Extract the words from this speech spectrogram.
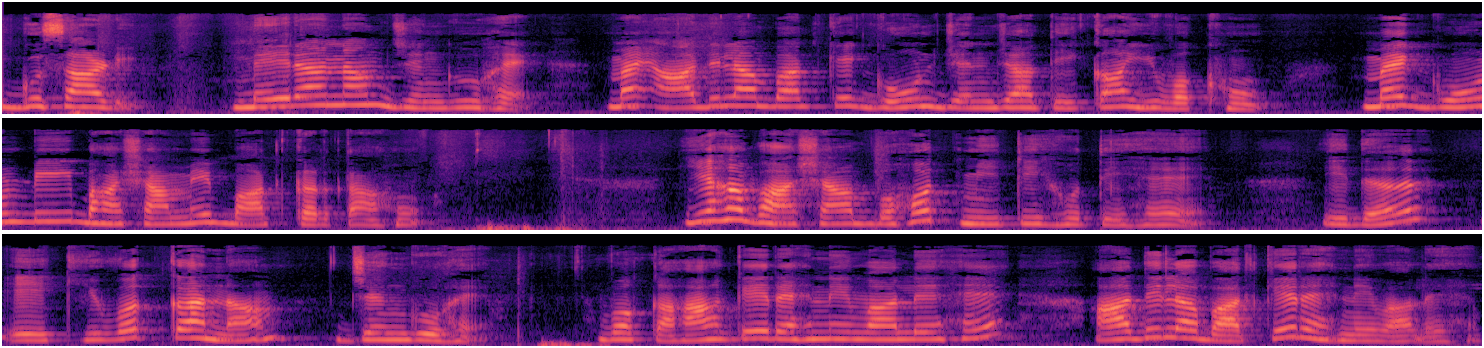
गुसाड़ी। मेरा नाम जंगू है। मैं आदिलाबाद के गोंड जनजाति का युवक हूँ। मैं गोंडी भाषा में बात करता हूँ। यह भाषा बहुत मीठी होती है। इधर एक युवक का नाम जंगू है। वह कहाँ के रहने वाले हैं? आदिलाबाद के रहने वाले हैं।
